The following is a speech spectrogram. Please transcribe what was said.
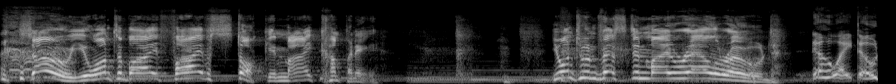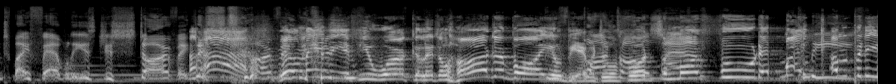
so you want to buy five stock in my company? You want to invest in my railroad? No, I don't. My family is just starving. They're Ah, starving. well, maybe if you work a little harder, boy, you'll be able to afford some land. more food at my Please. company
